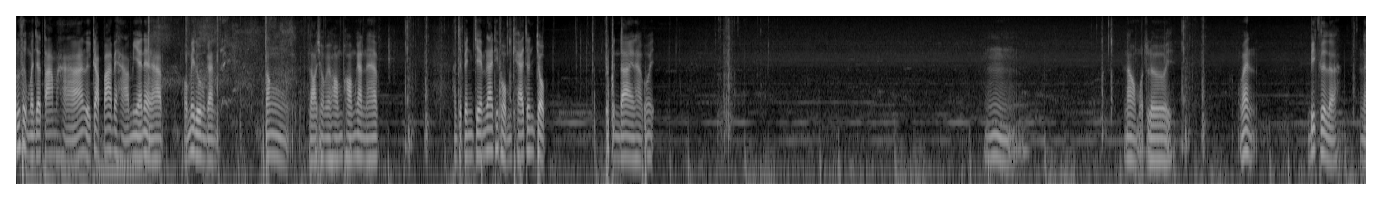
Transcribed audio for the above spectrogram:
รู้สึกมันจะตามหาหรือกลับบ้านไปหาเมียเนี่ยนะครับ ผมไม่รู้เหมือนกัน ต้อง รอชมไปพร้อมๆกันนะครับ อาจจะเป็นเกมแรกที่ผมแคสจนจบก็เป็นได้นะครับโอ้ยอืมเน่าหมดเลย แว่นบิ๊กเลยเหรอ ไหน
